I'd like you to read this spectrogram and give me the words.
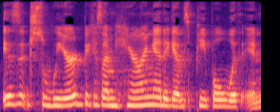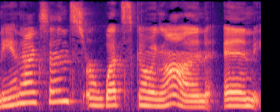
is it just weird because I'm hearing it against people with Indian accents or what's going on? And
